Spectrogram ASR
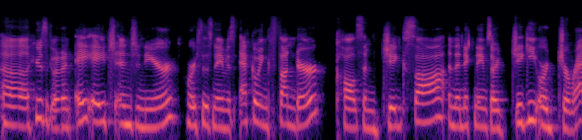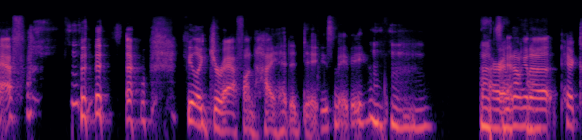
uh, here's a good one. AH engineer. Horse's name is Echoing Thunder. Calls him Jigsaw, and the nicknames are Jiggy or Giraffe. so feel like giraffe on high-headed days, maybe. Mm-hmm. All right, so and I'm gonna pick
